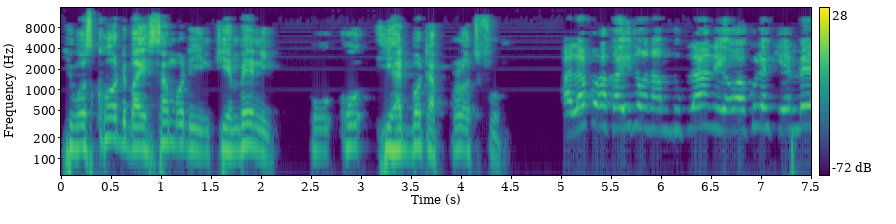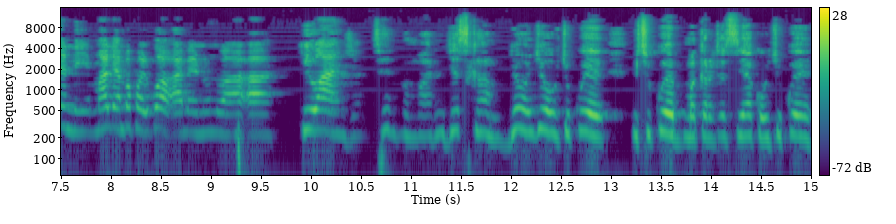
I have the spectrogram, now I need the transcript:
he was called by somebody in Kiembeni who, who he had bought a plot from. alafu akaitwa na mtu fulani wa kule kiembeni mahali ambapo alikuwa amenunua uh, kiwanja. Said, "Mama, just come. Njoo njoo uchukue uchukue makaratasi yako uchukue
